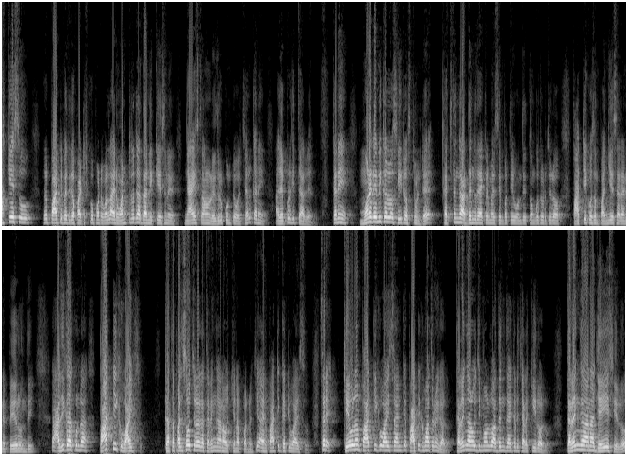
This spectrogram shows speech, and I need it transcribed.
ఆ కేసు పార్టీ పెద్దగా పట్టించుకోకపోవడం వల్ల ఆయన ఒంటరిగా దాన్ని కేసుని న్యాయస్థానంలో ఎదుర్కొంటూ వచ్చారు. కానీ అది ఎప్పటికీ తేలేదు కానీ మొన్నటి ఎన్నికల్లో సీట్ వస్తుంటే ఖచ్చితంగా అద్దంకి దయాకర్ మీద సింపతి ఉంది తొంగతుర్తిలో పార్టీ కోసం పనిచేశారనే పేరు ఉంది అది కాకుండా పార్టీకి వాయిస్ గత పది సంవత్సరాలుగా తెలంగాణ వచ్చినప్పటి నుంచి ఆయన పార్టీ గట్టి వాయిస్. సరే కేవలం పార్టీకి వాయిస్ అంటే పార్టీకి మాత్రమే కాదు తెలంగాణ ఉద్యమంలో అద్దంకి దయాకర్ చాలా కీ రోల్. తెలంగాణ జేఏసీలో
